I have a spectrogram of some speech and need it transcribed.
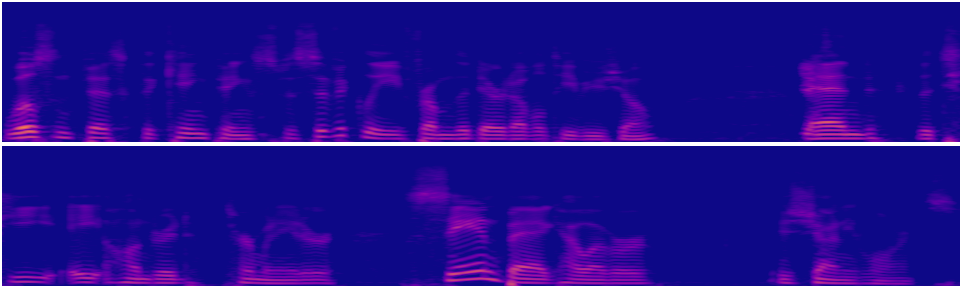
Wilson Fisk, the Kingpin, specifically from the Daredevil TV show, Yes. and the T eight hundred Terminator. Sandbag, however, is Johnny Lawrence.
